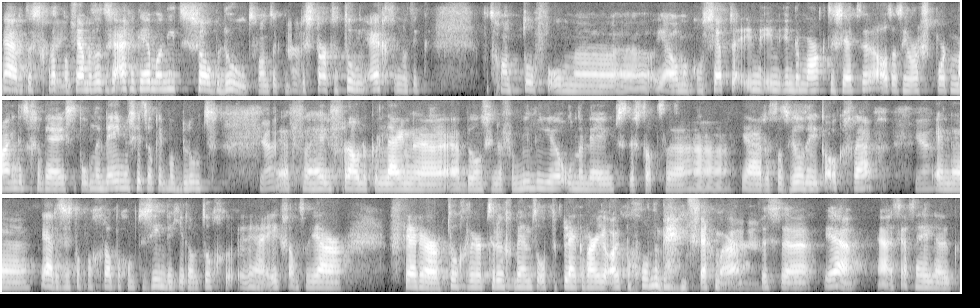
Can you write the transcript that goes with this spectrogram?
ja, dat is grappig. Ja, maar dat is eigenlijk helemaal niet zo bedoeld. Want ik ah. startte toen echt omdat ik het gewoon tof om, uh, ja, om een concept in, in, in de markt te zetten. Altijd heel erg sportminded geweest. Het ondernemen zit ook in mijn bloed. Ja. Even een hele vrouwelijke lijn uh, bij ons in de familie onderneemt. Dus dat, ja, dat, dat wilde ik ook graag. Ja. En ja, dat is toch wel grappig om te zien dat je dan toch ja, x aantal jaar verder toch weer terug bent op de plek waar je ooit begonnen bent, zeg maar. Ja. Dus ja, ja, het is echt heel leuk.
